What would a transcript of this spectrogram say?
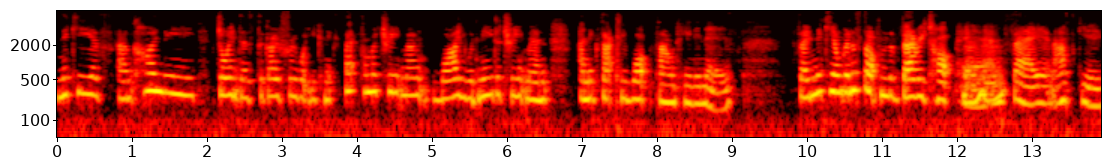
Nicky has um, kindly joined us to go through what you can expect from a treatment, why you would need a treatment, and exactly what sound healing is. So Nicky, I'm going to start from the very top here mm. and say and ask you,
